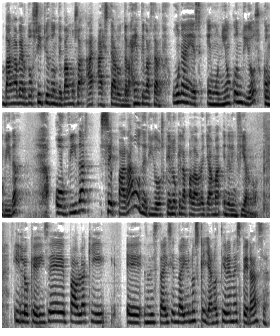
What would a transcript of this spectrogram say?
van a haber dos sitios donde vamos a, estar, donde la gente va a estar. Una es en unión con Dios, con vida, o vidas separados de Dios, que es lo que la palabra llama en el infierno. Y lo que dice Pablo aquí eh, nos está diciendo hay unos que ya no tienen esperanza.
